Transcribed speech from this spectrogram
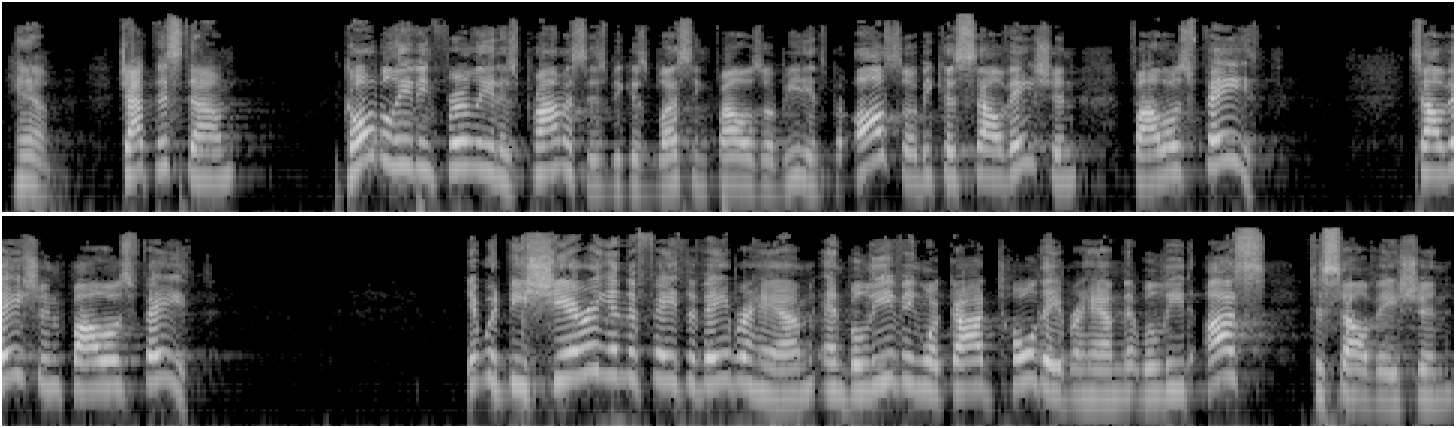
him. Jot this down. Go believing firmly in his promises because blessing follows obedience, but also because salvation follows faith. Salvation follows faith. It would be sharing in the faith of Abraham and believing what God told Abraham that will lead us to salvation.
